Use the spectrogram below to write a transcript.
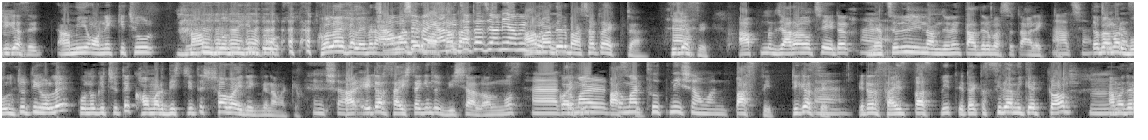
ঠিক আছে? আমি অনেক কিছুর নাম বলতে কিন্তু খোলাই ফেলাই মানে। আমাদের ভাষাটা একটা। ঠিক হ্যাঁ। আছে? আপনার যারা হচ্ছে এটা ন্যাচারালি নাম জানেন তাদের ভাষাটা আরেকটা। আচ্ছা, তবে আমার। ভুল ত্রুটি হলে কোনো কিছুতে ক্ষমার দৃষ্টিতে সবাই দেখবেন আমাকে। আর এটার সাইজটা কিন্তু বিশাল অলমোস্ট হ্যাঁ তোমার তোমার থুতনি সমান। পাঁচ ফিট ঠিক আছে? হ্যাঁ। এটার সাইজ পাঁচ ফিট এটা একটা সিরামিকের টব আমাদের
